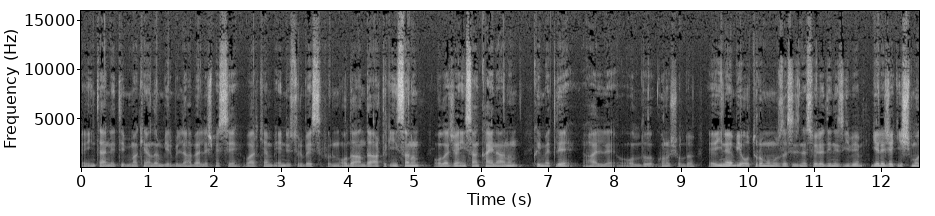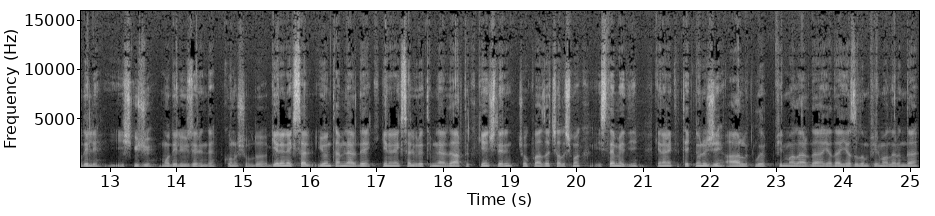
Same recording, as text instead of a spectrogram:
e, interneti, makinaların birbiriyle haberleşmesi varken Endüstri 5.0'ın odağında artık insanın olacağı, insan kaynağının kıymetli hali olduğu konuşuldu. E yine bir oturumumuzda sizin de söylediğiniz gibi gelecek iş modeli, iş gücü modeli üzerinde konuşuldu. Geleneksel yöntemlerde, geleneksel üretimlerde artık gençlerin çok fazla çalışmak istemediği, genellikle teknoloji ağırlıklı firmalarda ya da yazılım firmalarında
